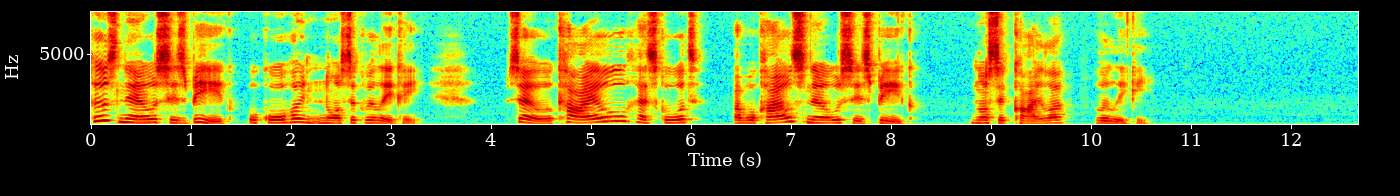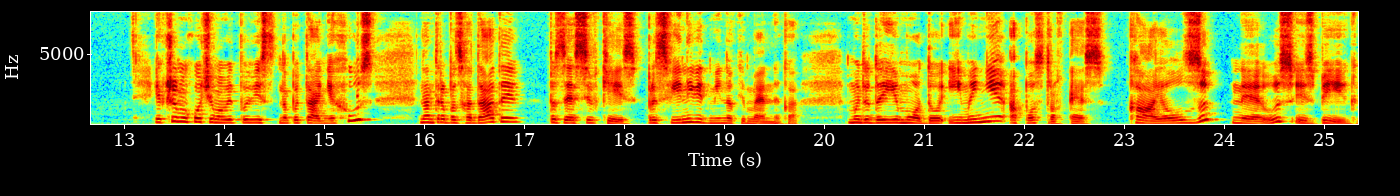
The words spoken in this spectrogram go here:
Whose nose is big? У кого носик великий? So, Kyle has got або Kyle's nose is big носик Кайла великий. Якщо ми хочемо відповісти на питання whose, нам треба згадати possessive case, присвійний відмінок іменника. Ми додаємо до імені апостроф S. Kyle's nose is big.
